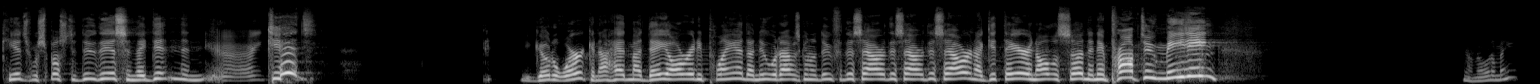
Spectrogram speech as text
Kids were supposed to do this and they didn't, and uh, kids. You go to work, and I had my day already planned. I knew what I was going to do for this hour, this hour, this hour, and I get there, and all of a sudden, an impromptu meeting. You know what I mean?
